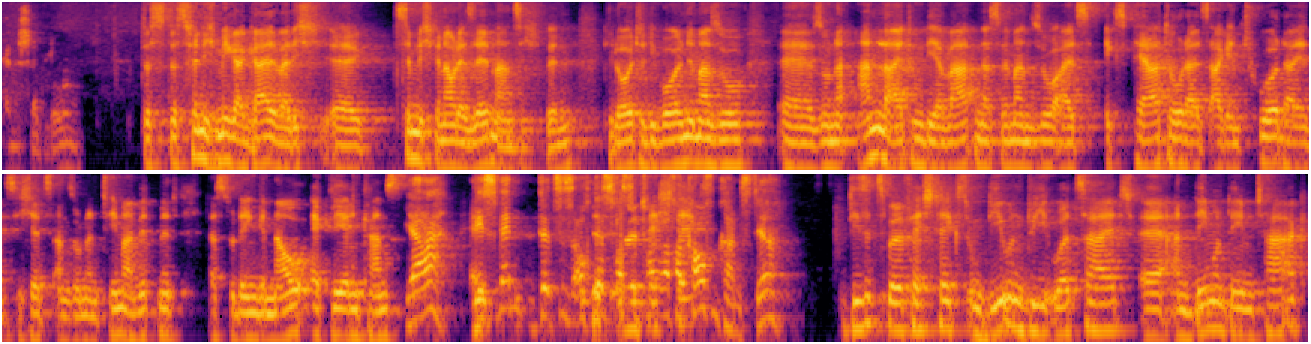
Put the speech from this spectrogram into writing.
keine Schablone. Das, das finde ich mega geil, weil ich äh, ziemlich genau derselben Ansicht bin. Die Leute, die wollen immer so, äh, so eine Anleitung, die erwarten, dass wenn man so als Experte oder als Agentur da jetzt sich jetzt an so einem Thema widmet, dass du denen genau erklären kannst. Ja, ey Sven, das ist auch das, was du teurer verkaufen kannst, ja diese zwölf Hashtags um die und die Uhrzeit, äh, an dem und dem Tag,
